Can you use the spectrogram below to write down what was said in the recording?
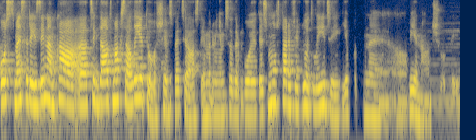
puses mēs arī zinām, kā, cik daudz maksā Lietuva šiem speciālistiem ar viņiem sadarbojoties. Mūsu tarifi ir ļoti līdzīgi, ja pat ne vienādi šobrīd.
